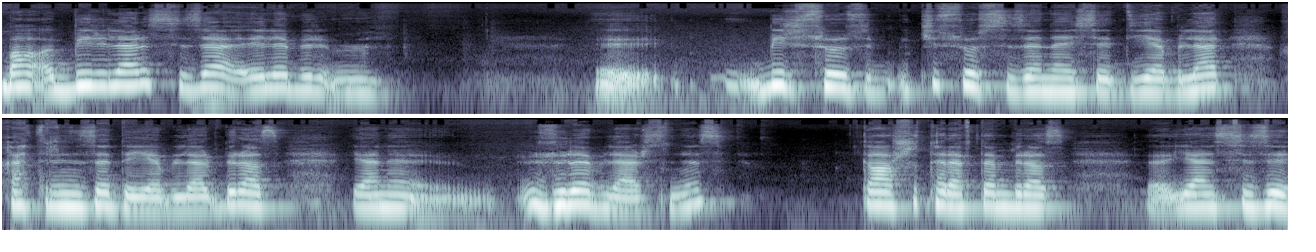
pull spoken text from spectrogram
Bax biriləri sizə elə bir m, e, bir söz, iki söz sizə nə isə deyə bilər, xətrinizə deyə bilər. Biraz yəni üzülə bilərsiniz. Qarşı tərəfdən biraz e, yəni sizi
